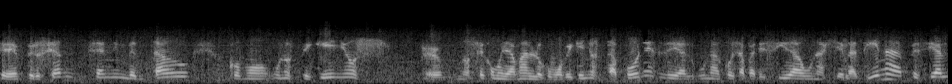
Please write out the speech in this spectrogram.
Eh, pero se han, se han inventado como unos pequeños, eh, no sé cómo llamarlo, como pequeños tapones de alguna cosa parecida a una gelatina especial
